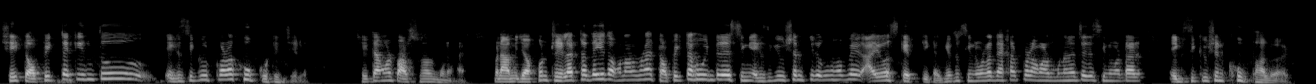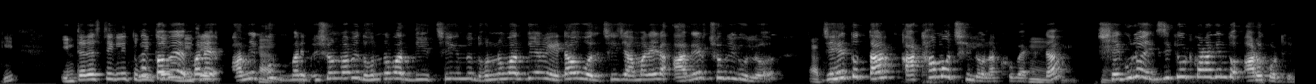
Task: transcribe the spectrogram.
সেই টপিকটা কিন্তু এক্সিকিউট করা খুব কঠিন ছিল। সেটা আমার পার্সোনাল মনে হয়। মানে আমি যখন ট্রেলারটা দেখি, তখন আমার মনে হয় টপিকটা খুব ইন্টারেস্টিং এক্সিকিউশন কীরকম হবে আই ওয়াজ স্কেপটিক্যাল কিন্তু সিনেমাটা দেখার পর আমার মনে হয়েছে যে সিনেমাটার এক্সিকিউশন খুব ভালো আর কি। ইন্টারেস্টিংলি তুমি তবে মানে আমি হ্যাঁ। খুব মানে ভীষণভাবে ধন্যবাদ দিচ্ছি কিন্তু ধন্যবাদ দিয়ে আমি এটাও বলছি যে আমার এর আগের ছবিগুলো আচ্ছা, যেহেতু তার কাঠামো ছিল না খুব একটা। সেগুলো এক্সিকিউট করা কিন্তু আরও কঠিন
